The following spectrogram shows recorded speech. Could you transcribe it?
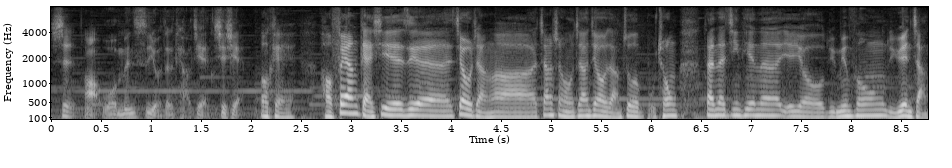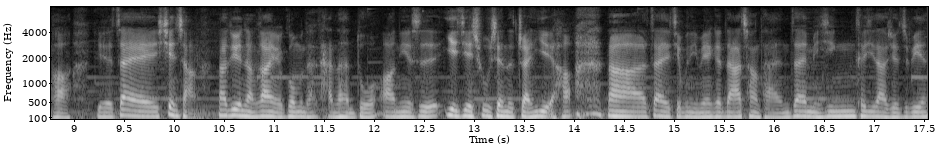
是啊，我们是有这个条件，谢谢。OK，好，非常感谢这个教务长啊，张胜宏张教务长做补充。但在今天呢，也有吕明峰吕院长哈，也在现场。那吕院长刚刚也跟我们谈谈了很多啊，你也是业界出身的专业哈。那在节目里面跟大家畅谈，在明星科技大学这边，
